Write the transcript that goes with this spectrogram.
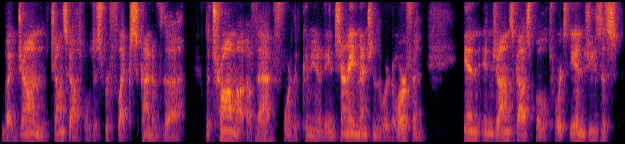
But John John's gospel just reflects kind of the the trauma of that for the community. And Charmaine mentioned the word orphan. In in John's gospel, towards the end, Jesus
